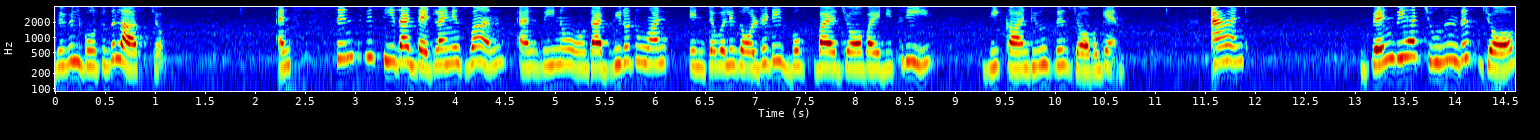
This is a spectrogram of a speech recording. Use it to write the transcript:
we will go to the last job. And since we see that deadline is 1 and we know that 0 to 1 interval is already booked by job ID 3, we can't use this job again. And when we had chosen this job,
